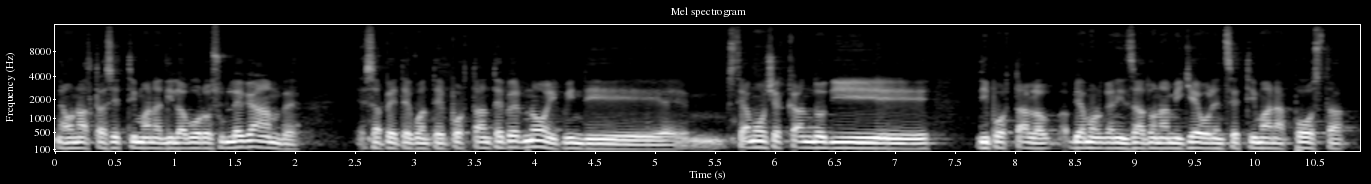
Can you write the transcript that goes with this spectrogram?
ha un'altra settimana di lavoro sulle gambe, e sapete quanto è importante per noi, quindi eh, stiamo cercando di, di portarlo, abbiamo organizzato un amichevole in settimana apposta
